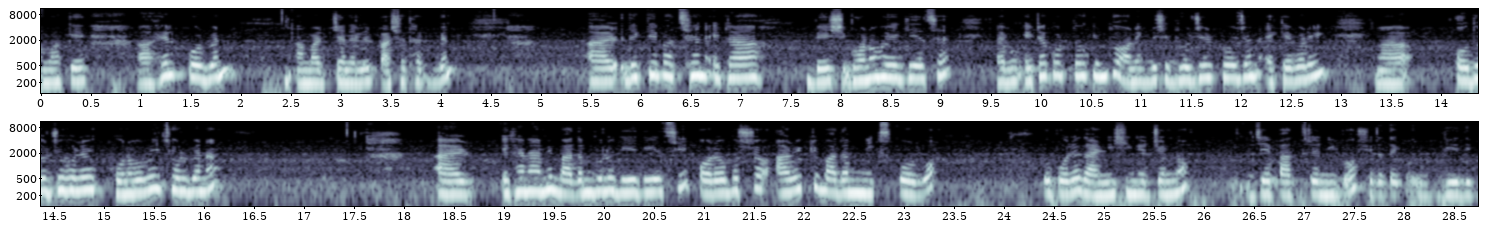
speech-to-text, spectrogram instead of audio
আমাকে হেল্প করবেন, আমার চ্যানেলের পাশে থাকবেন। আর দেখতেই পাচ্ছেন, এটা বেশ ঘন হয়ে গিয়েছে এবং এটা করতেও কিন্তু অনেক বেশি ধৈর্যের প্রয়োজন। একেবারেই অধৈর্য হলে কোনোভাবেই চলবে না। আর এখানে আমি বাদামগুলো দিয়ে দিয়েছি। পরে অবশ্য আরও একটু বাদাম মিক্স করব উপরে গার্নিশিংয়ের জন্য। যে পাত্রে নিব সেটাতে দিয়ে দিব।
